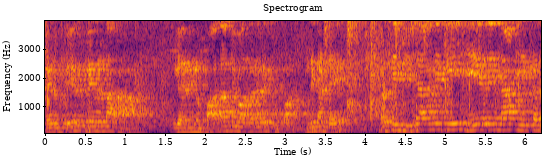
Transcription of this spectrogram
నేను పేరు పేరున ఇక నేను పాదాభివందనగా చెప్పాను ఎందుకంటే ప్రతి విషయానికి ఏదైనా ఇక్కడ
